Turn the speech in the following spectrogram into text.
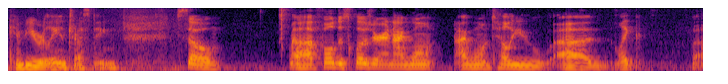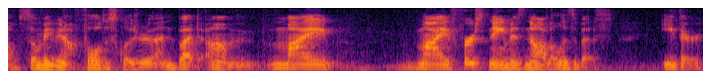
can be really interesting so uh, full disclosure and i won't i won't tell you uh, like well so maybe not full disclosure then but um, my my first name is not elisabeth either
